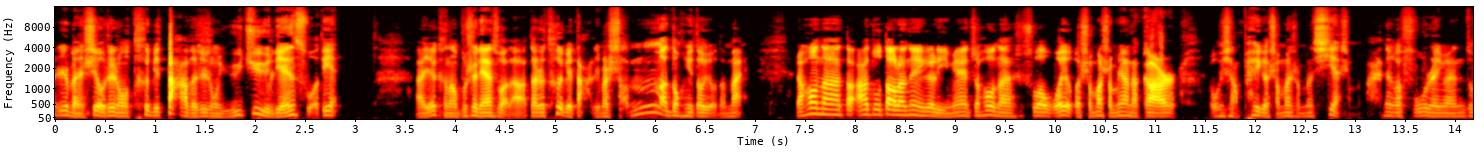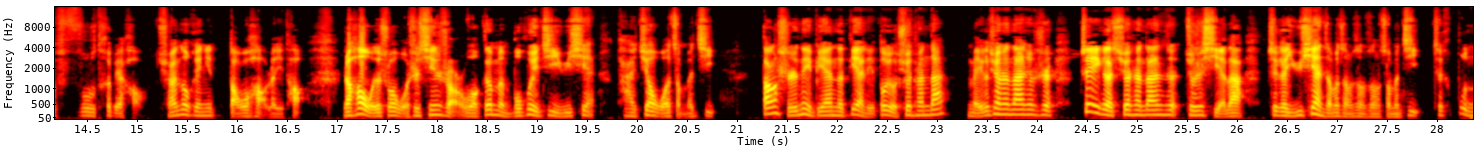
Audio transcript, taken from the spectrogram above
日本是有这种特别大的这种渔具连锁店，啊，也可能不是连锁的啊，但是特别大，里边什么东西都有的卖。然后呢，到阿杜到了那个里面之后呢，说我有个什么什么样的杆儿，我想配个什么什么线什么，哎，那个服务人员都服务特别好，全都给你捣好了一套。然后我就说我是新手，我根本不会系鱼线，他还教我怎么系。当时那边的店里都有宣传单，每个宣传单就是这个宣传单是就是写的这个鱼线怎么怎么怎么怎么怎么系，这个不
